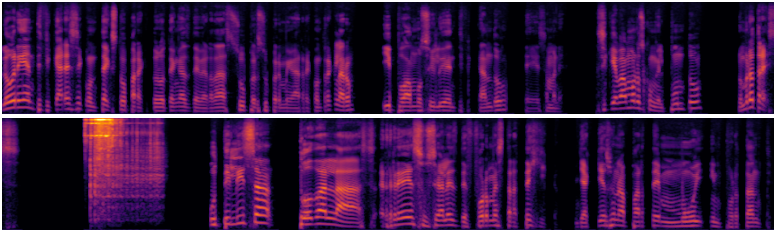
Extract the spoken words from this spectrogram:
logra identificar ese contexto para que tú lo tengas de verdad súper, súper mega recontra claro y podamos irlo identificando de esa manera. Así que vámonos con el punto número 3. Utiliza todas las redes sociales de forma estratégica. Y aquí es una parte muy importante.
